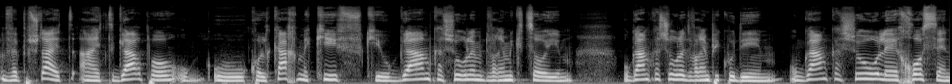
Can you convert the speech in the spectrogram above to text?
ופשוט האת, האתגר פה הוא, הוא כל כך מקיף, כי הוא גם קשור לדברים מקצועיים, הוא גם קשור לדברים פיקודיים, הוא גם קשור לחוסן.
